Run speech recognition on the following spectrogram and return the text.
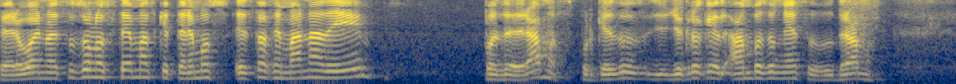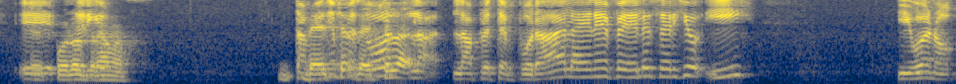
Pero bueno, esos son los temas que tenemos esta semana de pues de dramas, porque esos, yo creo que ambos son esos, dramas. Eh, dramas. También empezó la... pretemporada de la NFL, Sergio, y, y bueno,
